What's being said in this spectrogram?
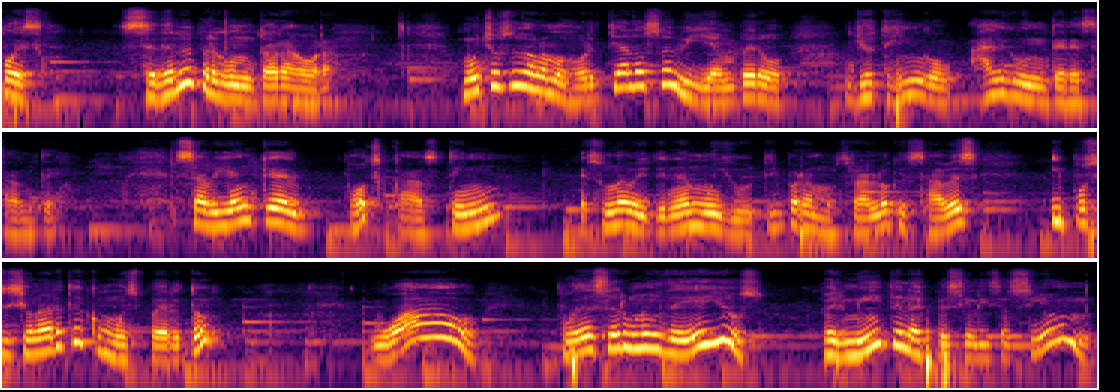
Pues se debe preguntar ahora. Muchos a lo mejor ya lo sabían, pero yo tengo algo interesante. ¿Sabían que el podcasting es una vitrina muy útil para mostrar lo que sabes y posicionarte como experto? ¡Wow! Puede ser uno de ellos. Permite la especialización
